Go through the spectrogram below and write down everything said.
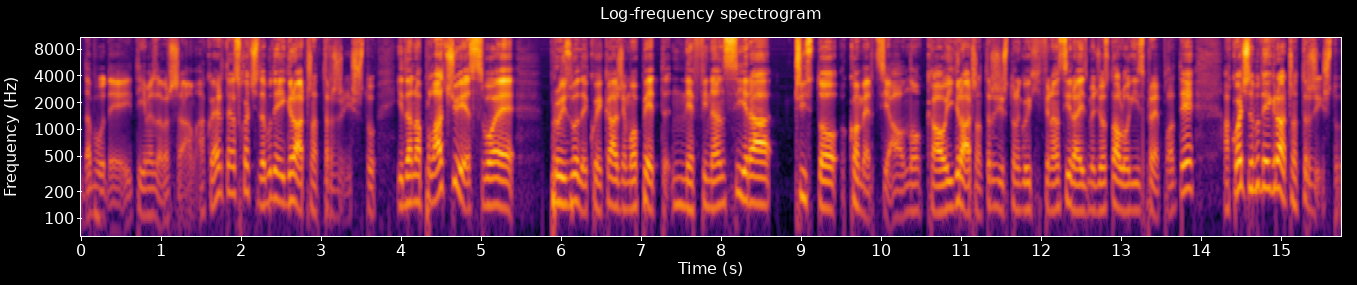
da bude, i time završavam, ako RTS hoće da bude igrač na tržištu i da naplaćuje svoje proizvode koje, kažem, opet ne finansira čisto komercijalno kao igrač na tržištu, nego ih finansira između ostalog iz pretplate, ako hoće da bude igrač na tržištu,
